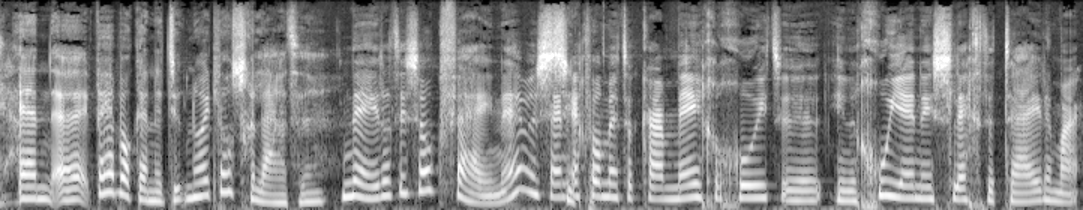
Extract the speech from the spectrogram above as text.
Ja. En eh, we hebben elkaar natuurlijk nooit losgelaten. Nee, dat is ook fijn. Hè? We zijn Super. echt wel met elkaar meegegroeid eh, in goede en in slechte tijden. Maar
